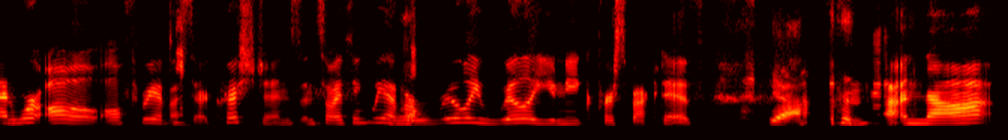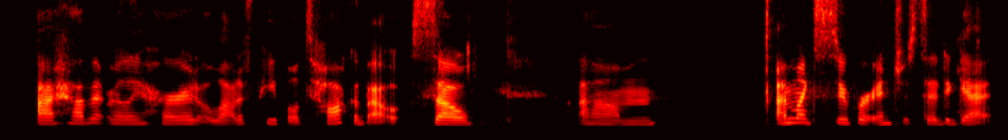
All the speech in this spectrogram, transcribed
and we're all, all three of us are Christians, and so I think we have a really, really unique perspective Yeah. um, that not I haven't really heard a lot of people talk about. So, um, I'm like super interested to get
